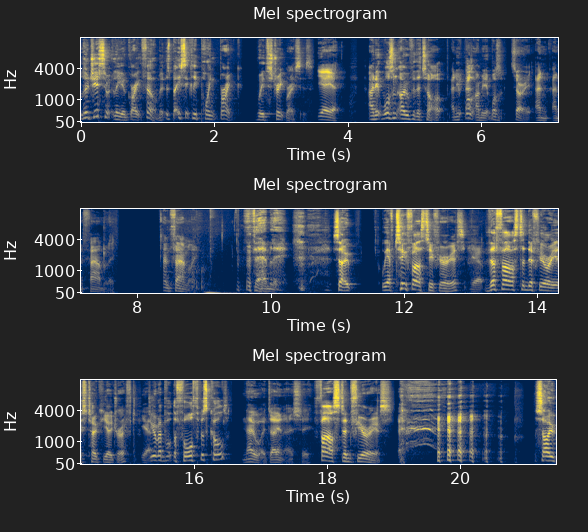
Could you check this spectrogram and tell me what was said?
legitimately a great film. It was basically Point Break with street races, Yeah, yeah. and it wasn't over the top. And- it was, I mean, it wasn't. Sorry, and and family. And family, family. So we have Too Fast, Too Furious. Yeah. The Fast and the Furious Tokyo Drift. Yeah. Do you remember what the fourth was called? No, I don't actually. Fast and Furious. So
